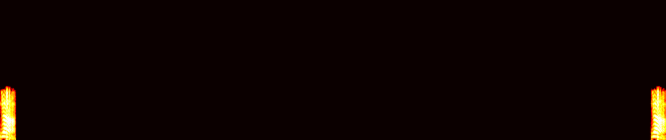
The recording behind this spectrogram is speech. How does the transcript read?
Yeah. Yeah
